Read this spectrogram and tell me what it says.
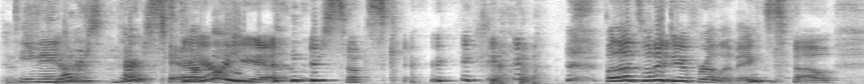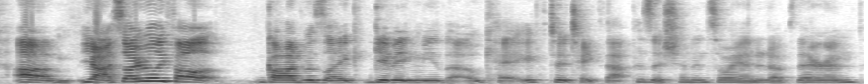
Teenagers they're scary. they're so scary. but that's what I do for a living. So, um, yeah, so I really felt God was like giving me the okay to take that position, and so I ended up there. And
